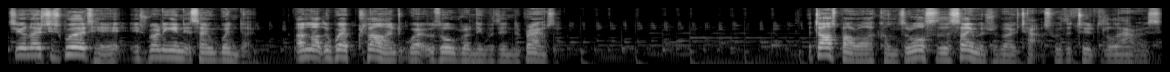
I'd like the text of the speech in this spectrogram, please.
So you'll notice Word here is running in its own window, unlike the web client where it was all running within the browser. The taskbar icons are also the same as remote apps with the two little arrows.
